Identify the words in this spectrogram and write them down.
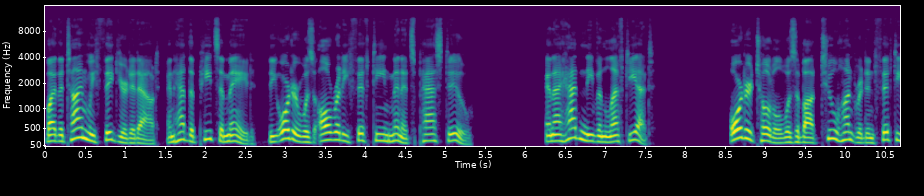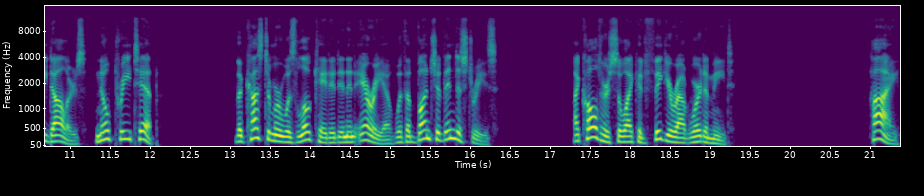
By the time we figured it out and had the pizza made, the order was already 15 minutes past due. And I hadn't even left yet. Order total was about $250, no pre tip. The customer was located in an area with a bunch of industries. I called her so I could figure out where to meet. Hi,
